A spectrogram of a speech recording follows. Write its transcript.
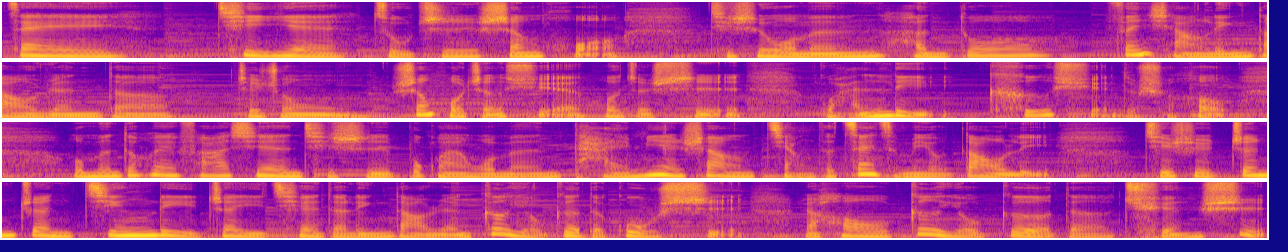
在企业组织生活，其实我们很多分享领导人的这种生活哲学，或者是管理科学的时候。我们都会发现，其实不管我们台面上讲的再怎么有道理，其实真正经历这一切的领导人各有各的故事，然后各有各的诠释。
